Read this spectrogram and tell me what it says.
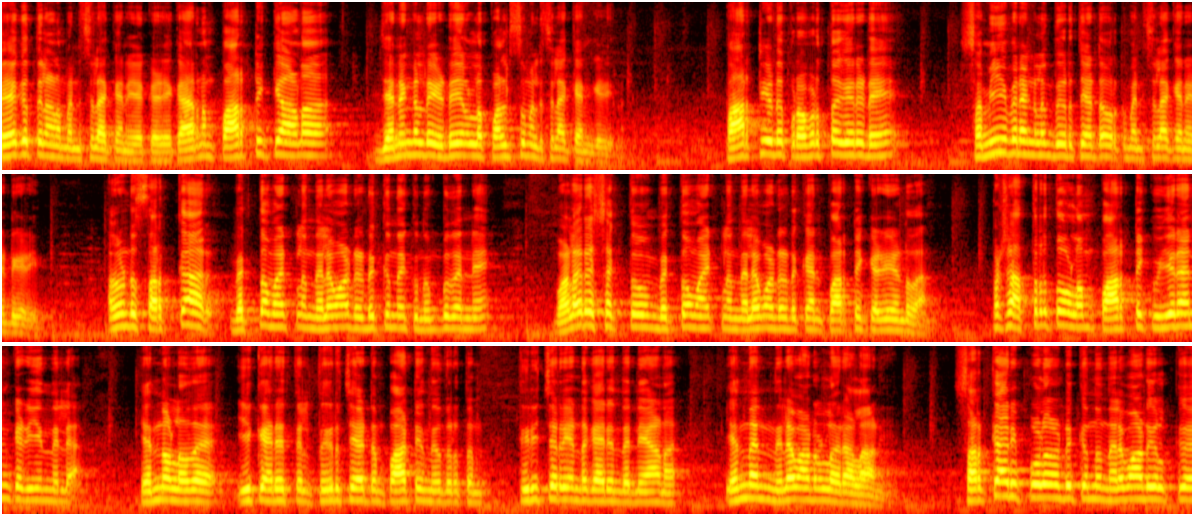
വേഗത്തിലാണ് മനസ്സിലാക്കാൻ കഴിയുക. കാരണം പാർട്ടിക്കാണ് ജനങ്ങളുടെ ഇടയിലുള്ള പൾസ് മനസ്സിലാക്കാൻ കഴിയുന്നത്. പാർട്ടിയുടെ പ്രവർത്തകരുടെ സമീപനങ്ങളും തീർച്ചയായിട്ടും അവർക്ക് മനസ്സിലാക്കാനായിട്ട് കഴിയും. അതുകൊണ്ട് സർക്കാർ വ്യക്തമായിട്ടുള്ള നിലപാടെടുക്കുന്നതിന് മുമ്പ് തന്നെ വളരെ ശക്തവും വ്യക്തവുമായിട്ടുള്ള നിലപാടെടുക്കാൻ പാർട്ടി കഴിയേണ്ടതാണ്. പക്ഷേ അത്രത്തോളം പാർട്ടിക്ക് ഉയരാൻ കഴിയുന്നില്ല എന്നുള്ളത് ഈ കാര്യത്തിൽ തീർച്ചയായിട്ടും പാർട്ടി നേതൃത്വം തിരിച്ചറിയേണ്ട കാര്യം തന്നെയാണ് എന്ന നിലപാടുള്ള ഒരാളാണ്. സർക്കാർ ഇപ്പോൾ എടുക്കുന്ന നിലപാടുകൾക്ക്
